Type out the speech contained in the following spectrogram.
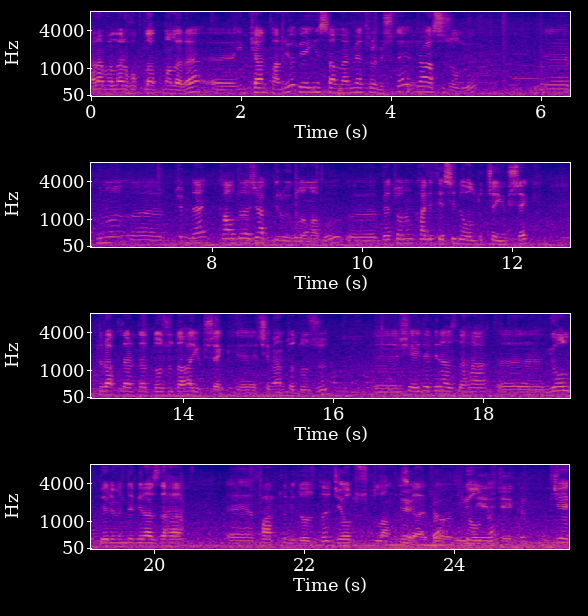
arabaları hoplatmalara e, imkan tanıyor ve insanlar metrobüste rahatsız oluyor. E, bunu e, tümden kaldıracak bir uygulama bu. E, betonun kalitesi de oldukça yüksek. Duraklarda dozu daha yüksek, e, çimento dozu. E, şeyde biraz daha e, yol bölümünde biraz daha e, farklı bir dozda C30 kullandınız galiba yolda. C40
